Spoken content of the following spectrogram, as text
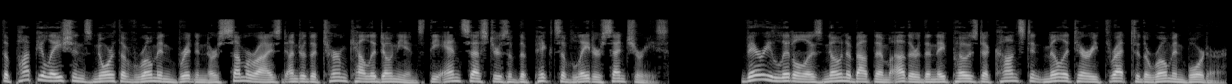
The populations north of Roman Britain are summarized under the term Caledonians the ancestors of the Picts of later centuries. Very little is known about them other than they posed a constant military threat to the Roman border.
